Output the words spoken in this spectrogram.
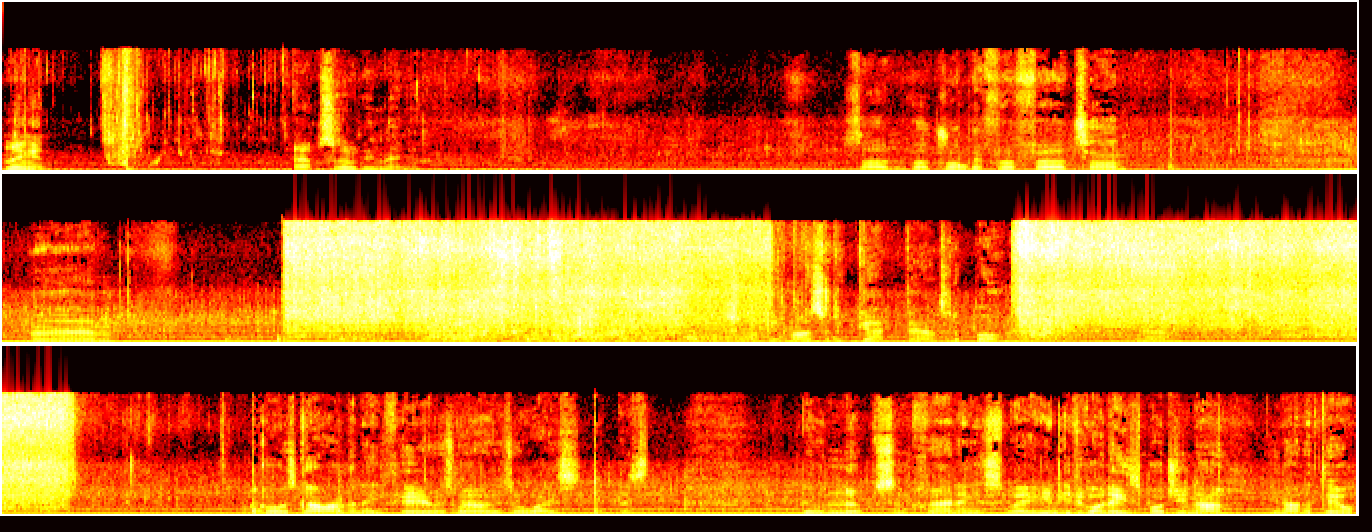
Minging. Absolutely minging. So we've got to drop it for a third time. Um, try to get most of the gap down to the bottom. Um, Always go underneath here as well. There's always there's little nooks and crannies. Well, if you've got an easy pod, you know you know the deal.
